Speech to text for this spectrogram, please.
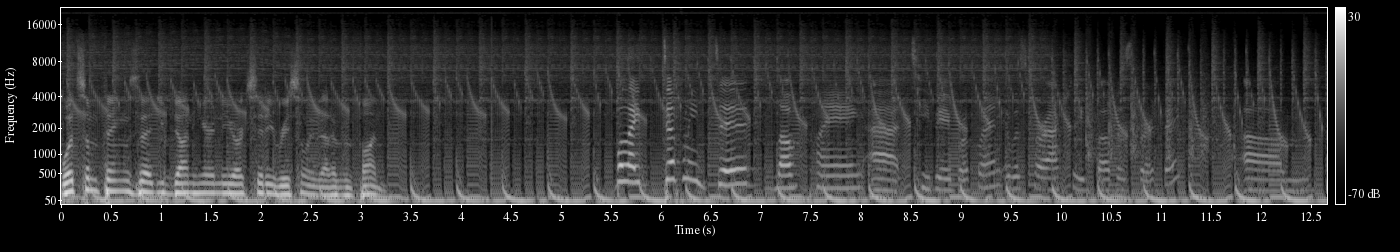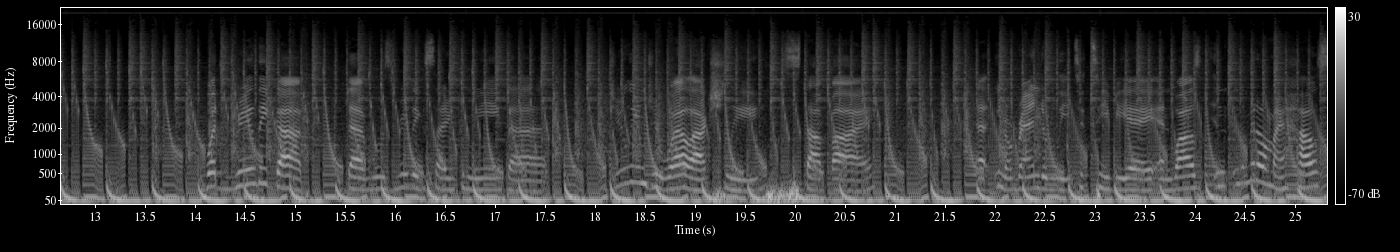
what's some things that you've done here in New York City recently that have been fun? Well, I definitely did love playing at TBA Brooklyn. It was for actually Bubba's birthday. Um, what really got that was really exciting for me that Julian Jewell actually stopped by, at, you know, randomly to TBA, and while I was in, in the middle of my house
